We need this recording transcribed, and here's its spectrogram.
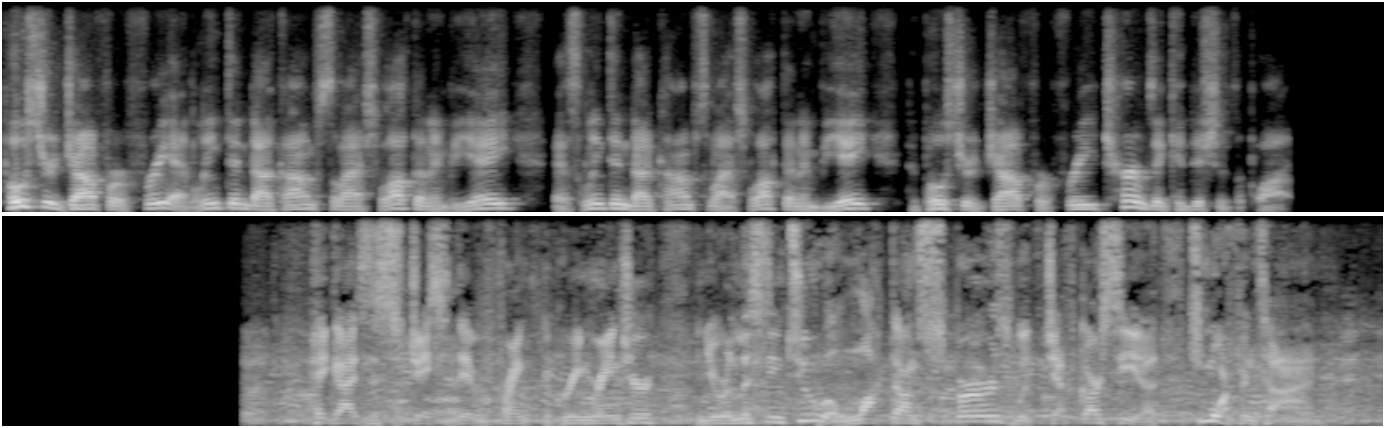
Post your job for free at linkedin.com slash MBA. That's linkedin.com slash MBA to post your job for free. Terms and conditions apply. Hey guys, this is Jason David Frank, the Green Ranger, and you are listening to a Locked On Spurs with Jeff Garcia. It's morphin' time.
